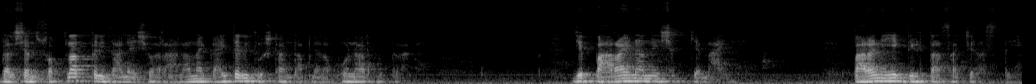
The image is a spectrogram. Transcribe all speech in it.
दर्शन स्वप्नात तरी झाल्याशिवाय राहणार नाही. काहीतरी दृष्टांत आपल्याला होणार मित्रांनो. जे पारायणाने शक्य नाही. पारायण एक दीड तासाचे असते.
